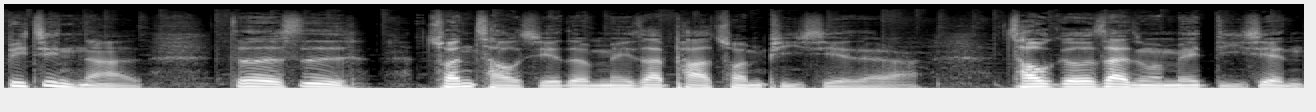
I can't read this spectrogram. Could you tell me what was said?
毕竟啊，真的是穿草鞋的没在怕穿皮鞋的啦。超哥再怎么没底线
